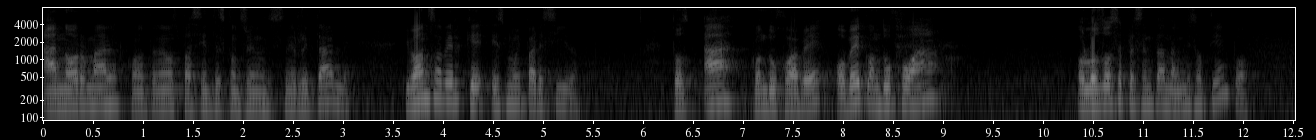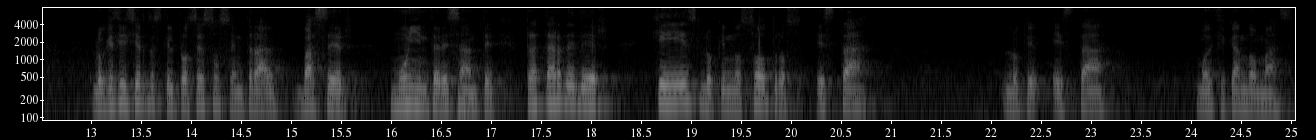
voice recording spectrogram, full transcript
anormal cuando tenemos pacientes con síndrome irritable. Y vamos a ver que es muy parecido. Entonces, A condujo a B o B condujo a A o los dos se presentan al mismo tiempo. Lo que sí es cierto es que el proceso central va a ser muy interesante, tratar de ver qué es lo que nosotros está lo que está modificando más.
